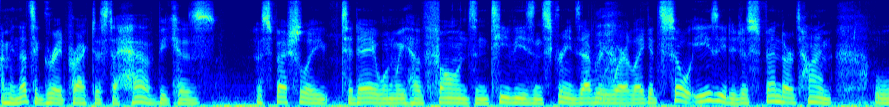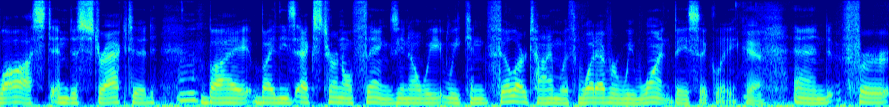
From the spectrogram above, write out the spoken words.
I mean, that's a great practice to have because, especially today when we have phones and TVs and screens everywhere, like it's so easy to just spend our time lost and distracted mm. by by these external things. You know, we we can fill our time with whatever we want, basically. Yeah. And for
